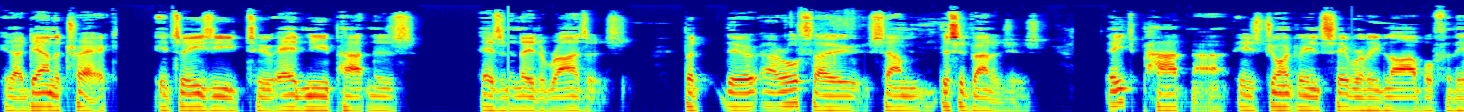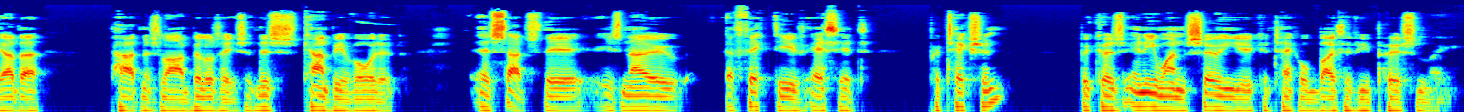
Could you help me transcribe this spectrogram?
you know, down the track, it's easy to add new partners as the need arises. But there are also some disadvantages. Each partner is jointly and severally liable for the other partner's liabilities, and this can't be avoided. As such, there is no effective asset protection because anyone suing you can tackle both of you personally.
